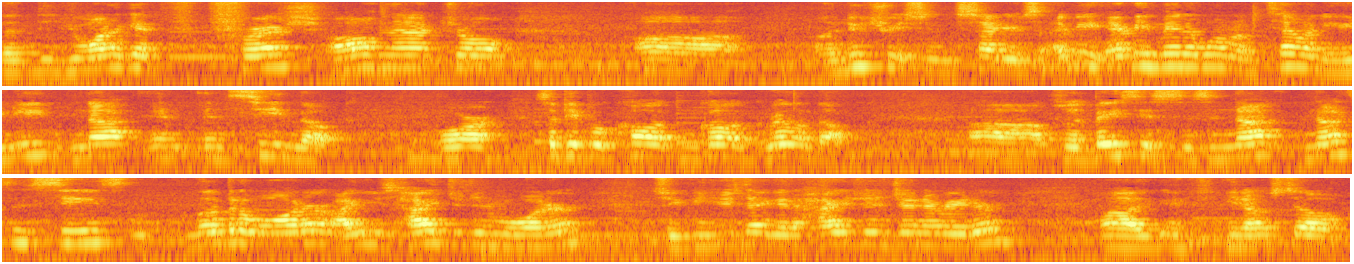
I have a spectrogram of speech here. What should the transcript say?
The, the- you want to get fresh, all natural. Uh, uh, nutrients inside yourself. Every every man and woman, I'm telling you, you need nut and, and seed milk, or some people call it call it gorilla milk. Uh, so basically, it's, it's nut, nuts and seeds, a little bit of water. I use hydrogen water, so you can use that. Get a hydrogen generator. Uh, you, you know, so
